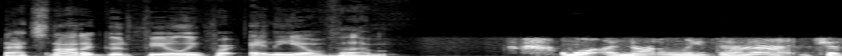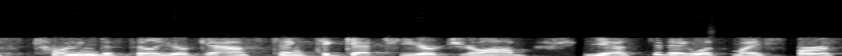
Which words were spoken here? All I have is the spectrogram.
That's not a good feeling for any of them. Well, and not only that, just trying to fill your gas tank to get to your job. Yesterday was my first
